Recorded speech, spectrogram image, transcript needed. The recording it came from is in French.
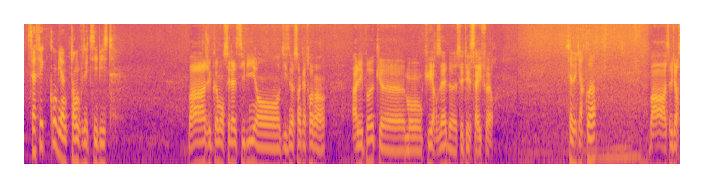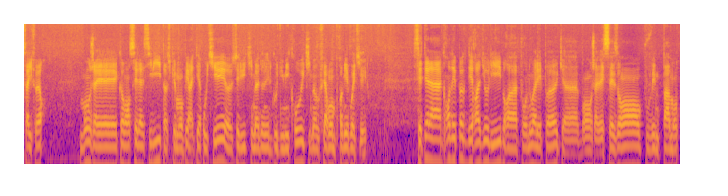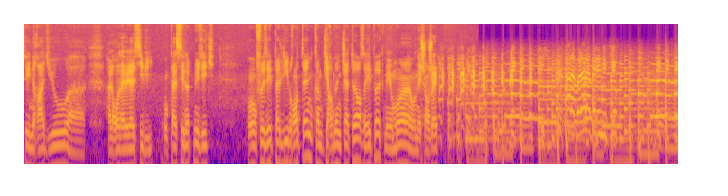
Ça fait combien de temps que vous êtes cibiste? Bah, j'ai commencé la CB en 1981. À l'époque, euh, mon QRZ, euh, c'était Cypher. Ça veut dire quoi? Bah, ça veut dire Cypher. Bon, j'ai commencé la CB parce que mon père était routier, euh, c'est lui qui m'a donné le goût du micro et qui m'a offert mon premier boîtier. C'était la grande époque des radios libres pour nous à l'époque. Euh, bon, j'avais 16 ans, on pouvait pas monter une radio, euh, alors on avait la CB. On passait notre musique. On faisait pas de libre antenne comme Carbone 14 à l'époque, mais au moins on échangeait. Ah la voilà la belle émission.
